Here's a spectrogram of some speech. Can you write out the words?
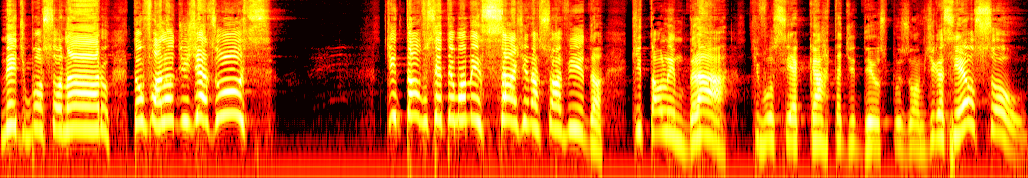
nem de Bolsonaro, estão falando de Jesus. Que tal você ter uma mensagem na sua vida? Que tal lembrar que você é carta de Deus para os homens. Diga assim: Eu sou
